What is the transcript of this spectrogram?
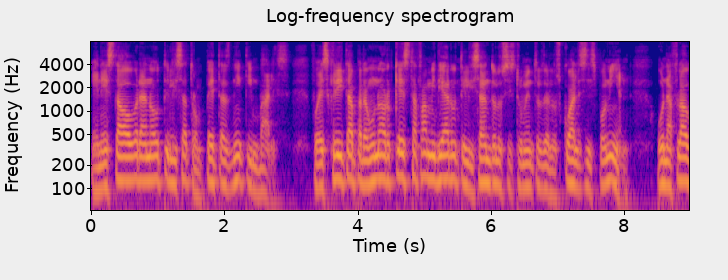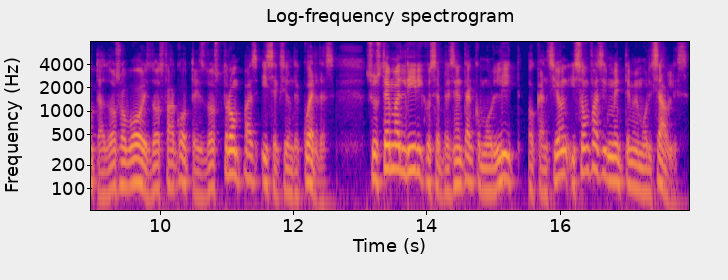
En esta obra no utiliza trompetas ni timbales. Fue escrita para una orquesta familiar utilizando los instrumentos de los cuales disponían, una flauta, dos oboes, dos fagotes, dos trompas y sección de cuerdas. Sus temas líricos se presentan como lead o canción y son fácilmente memorizables.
